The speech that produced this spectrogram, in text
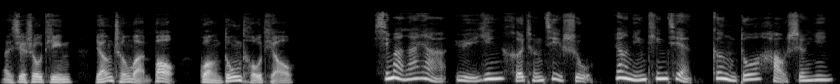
感谢收听《羊城晚报》广东头条，喜马拉雅语音合成技术，让您听见更多好声音。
